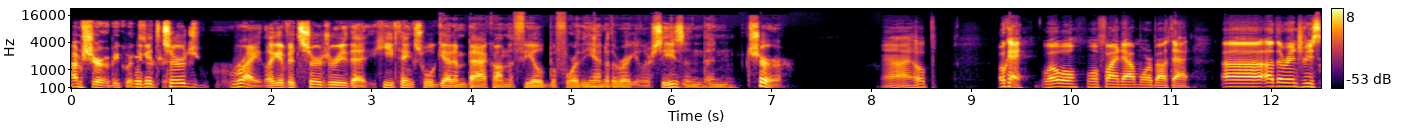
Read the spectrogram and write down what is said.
I'm sure it would be quick. if it's surgery. surgery, right? Like if it's surgery that he thinks will get him back on the field before the end of the regular season, then sure. Yeah, I hope. Okay, well, we'll we'll find out more about that. Uh, other injuries,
